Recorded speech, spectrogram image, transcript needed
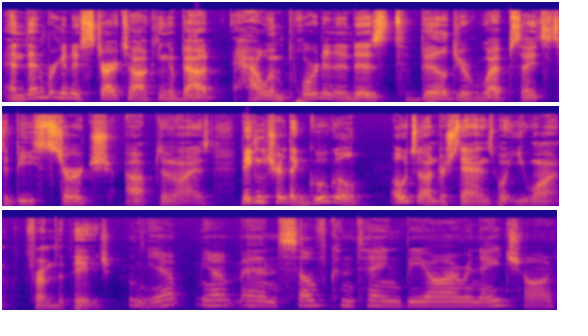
And then we're going to start talking about how important it is to build your websites to be search optimized, making sure that Google also understands what you want from the page. Yep, yep. And self contained BR and HR.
